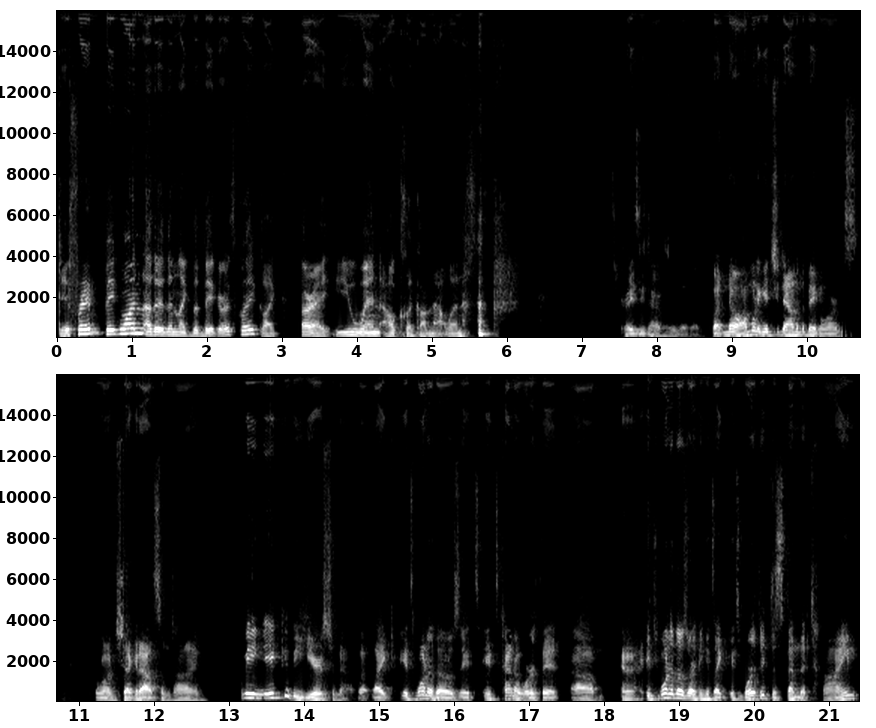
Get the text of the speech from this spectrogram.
different big one other than like the big earthquake. Like, all right, you win. I'll click on that one. Crazy times we live in. But no, I'm gonna get you down to the big horns We're going to check it out sometime. I mean, it could be years from now, but like it's one of those. It's it's kind of worth it, um, and it's one of those where I think it's like it's worth it to spend the time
